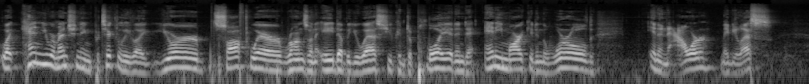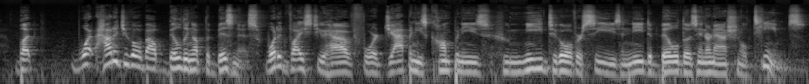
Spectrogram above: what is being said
like Ken, you were mentioning particularly like your software runs on AWS. You can deploy it into any market in the world in an hour, maybe less. But what? How did you go about building up the business? What advice do you have for Japanese companies who need to go overseas and need to build those international teams?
